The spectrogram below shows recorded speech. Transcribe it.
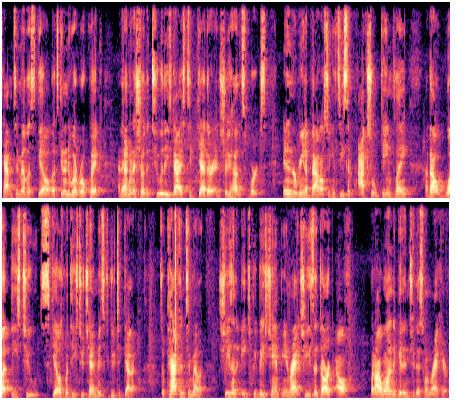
Captain Tamiya skill. Let's get into it real quick. And then I'm going to show the two of these guys together and show you how this works in an arena battle so you can see some actual gameplay about what these two skills, what these two champions can do together. So Captain Tamiya, she's an HP-based champion, right? She's a dark elf, but I wanted to get into this one right here.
